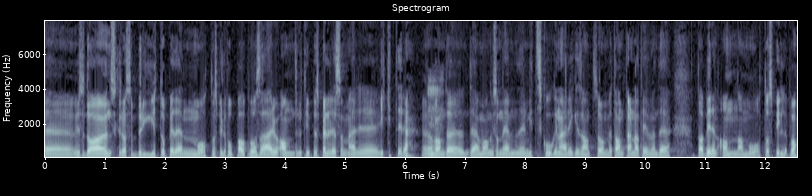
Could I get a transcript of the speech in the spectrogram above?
Eh, hvis du da ønsker å bryte opp i den måten å spille fotball på, så er det jo andre typer spillere som er eh, viktigere. Mm. Det, det, er mange som nevner Midtskogen her ikke sant, som et alternativ, men det, da blir det en annen måte å spille på.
